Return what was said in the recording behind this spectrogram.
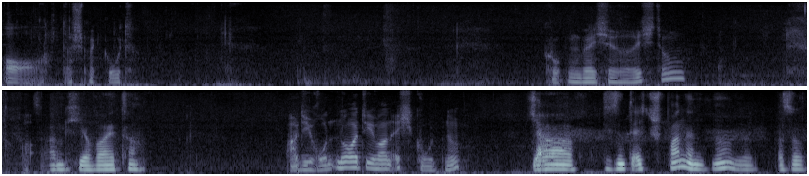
Oh, das schmeckt gut. Gucken, welche Richtung. Sagen hier weiter. Ah, die Runden heute, die waren echt gut, ne? Ja, die sind echt spannend, ne? Also,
